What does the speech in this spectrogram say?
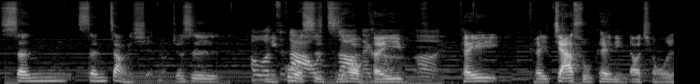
生生葬险哦，就是你过世之后可以、可以可以家属可以领到钱。我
